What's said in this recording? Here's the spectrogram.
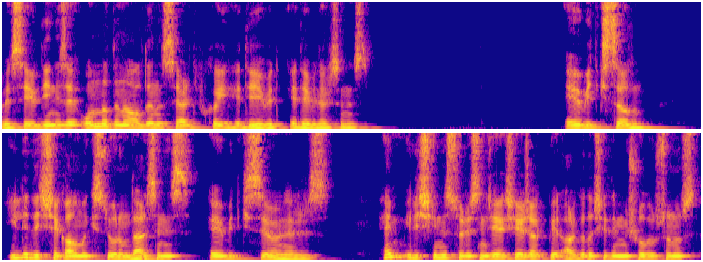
ve sevdiğinize onun adını aldığınız sertifikayı hediye edebilirsiniz. Ev bitkisi alın. İlle de çiçek almak istiyorum derseniz ev bitkisi öneririz. Hem ilişkiniz süresince yaşayacak bir arkadaş edinmiş olursunuz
